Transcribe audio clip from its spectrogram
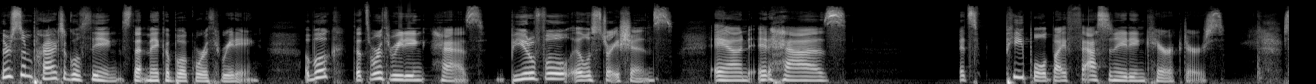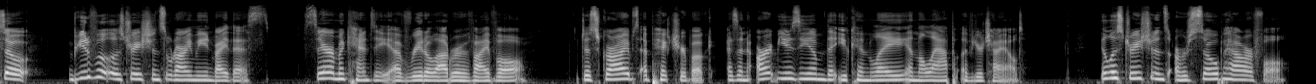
There's some practical things that make a book worth reading. A book that's worth reading has beautiful illustrations and it has it's peopled by fascinating characters. So, beautiful illustrations, what do I mean by this? Sarah Mackenzie of Read Aloud Revival describes a picture book as an art museum that you can lay in the lap of your child. Illustrations are so powerful.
